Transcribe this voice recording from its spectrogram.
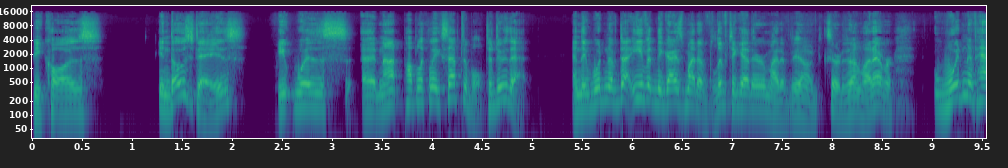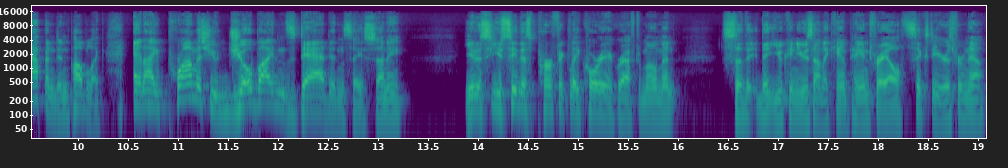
because in those days, it was uh, not publicly acceptable to do that. And they wouldn't have done, even the guys might have lived together, might have, you know, sort of done whatever wouldn't have happened in public. And I promise you, Joe Biden's dad didn't say, Sonny, you know, you see this perfectly choreographed moment so that, that you can use on a campaign trail 60 years from now.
